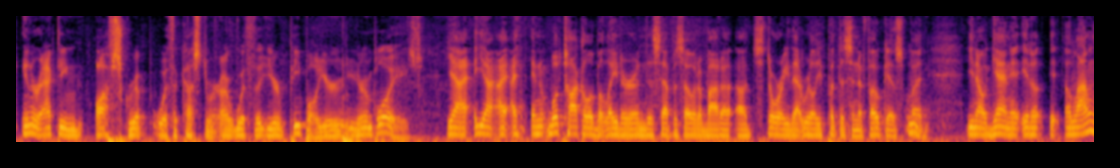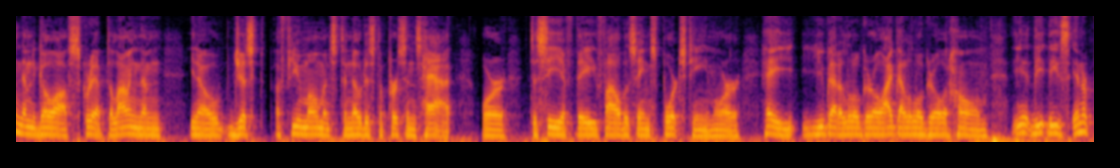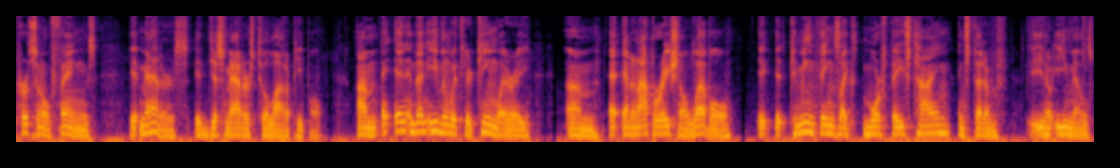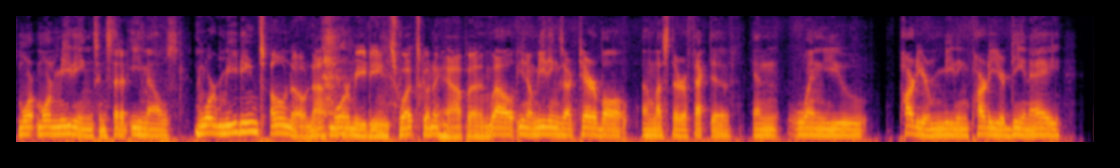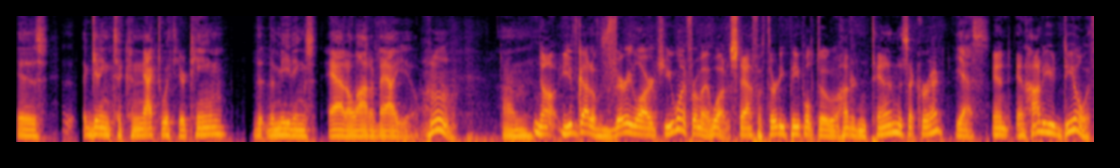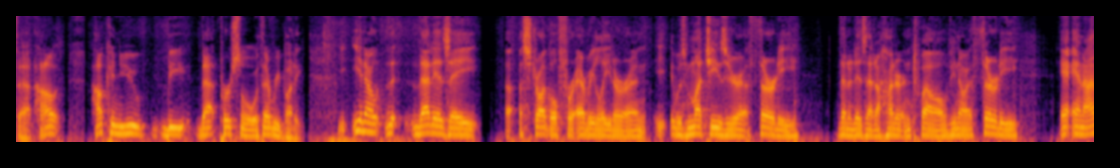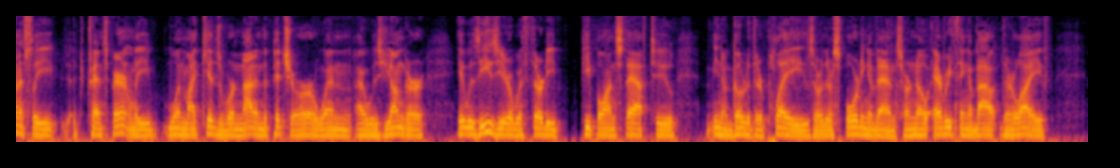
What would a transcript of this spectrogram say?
interacting off script with the customer or with the, your people, your your employees. Yeah, yeah, I, I, and we'll talk a little bit later in this episode about a, a story that really put this into focus. Mm. But you know, again, it, it, it allowing them to go off script, allowing them, you know, just a few moments to notice the person's hat or to see if they follow the same sports team or hey you've got a little girl i've got a little girl at home you, the, these interpersonal things it matters. It just matters to a lot of people. Um, and, and, then even with your team, Larry, um, at, at, an operational level, it, it can mean things like more FaceTime instead of you know emails, more more meetings instead of emails. More meetings? Oh no, not more meetings. What's going to happen? Well, you know, meetings are terrible unless they're effective. And when you part of your meeting, part of your DNA is getting to connect with your team, the, the meetings add a lot of value. Hmm. Um, now you've got a very large. You went from a what a staff of thirty people to 110. Is that correct? Yes. And and how do you deal with that? How how can you be that personal with everybody? You know th- that is a a struggle for every leader, and it was much easier at 30 than it is at 112. You know, at 30 and, honestly, uh, transparently, when my kids were not in the picture or when I was younger, it was easier with 30 people on staff to you know go to their plays or their sporting events or know everything about their life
